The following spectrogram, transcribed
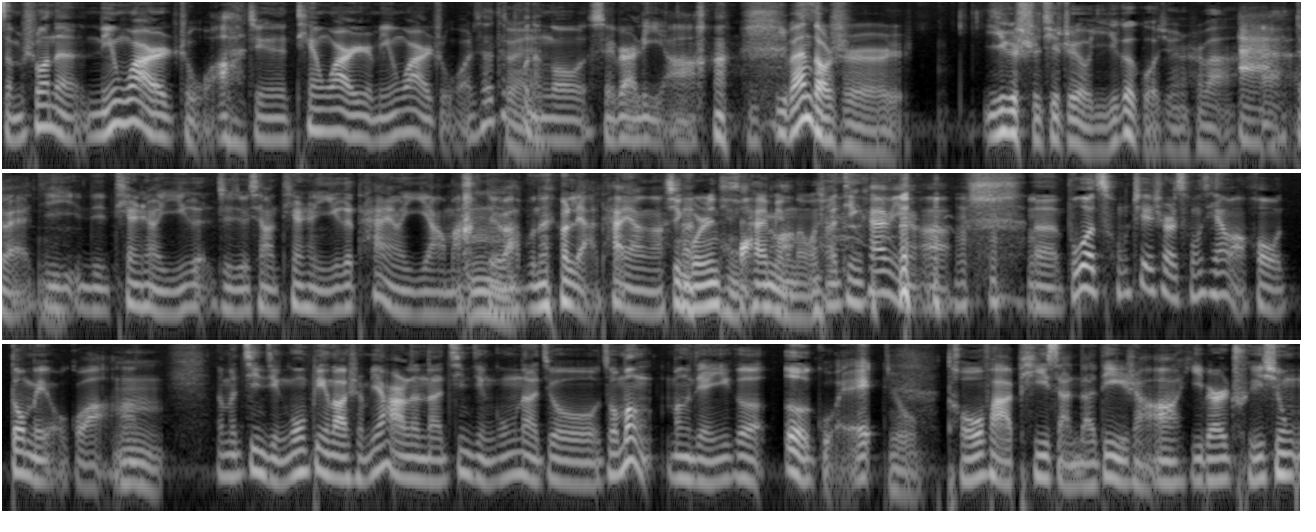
怎么说呢？民无二主啊，这个天无二日，民无二主，他他不能够随便立啊。一般都是。一个时期只有一个国君是吧？哎，对，一你天上一个，这就像天上一个太阳一样嘛，嗯对吧？不能有俩太阳啊。晋国人挺开明的 我觉得挺开明啊。呃，不过从这事儿从前往后都没有过啊。嗯那么晋景公病到什么样了呢？晋景公呢就做梦，梦见一个恶鬼，头发披散在地上啊，一边捶胸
